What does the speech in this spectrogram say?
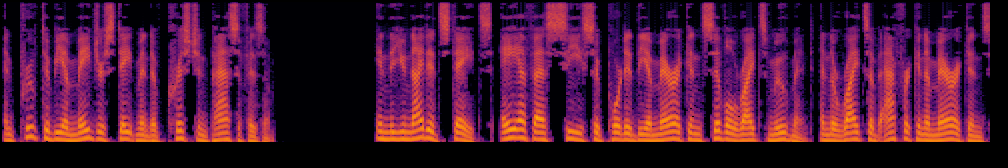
and proved to be a major statement of Christian pacifism. In the United States, AFSC supported the American Civil Rights Movement, and the rights of African Americans,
